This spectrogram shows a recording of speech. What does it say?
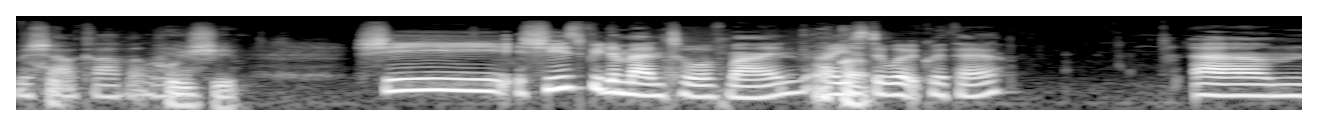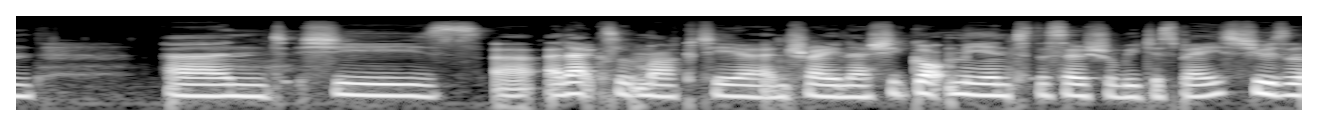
Michelle Carvill. Who yeah. is she? She she's been a mentor of mine. I used to work with her, um, and she's uh, an excellent marketeer and trainer. She got me into the social media space. She was a,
